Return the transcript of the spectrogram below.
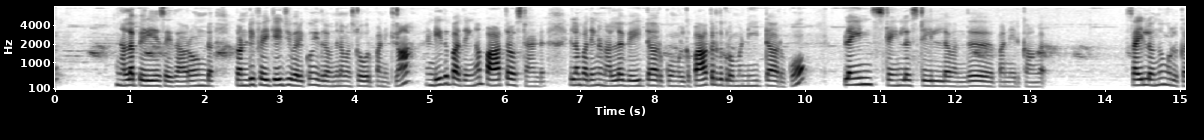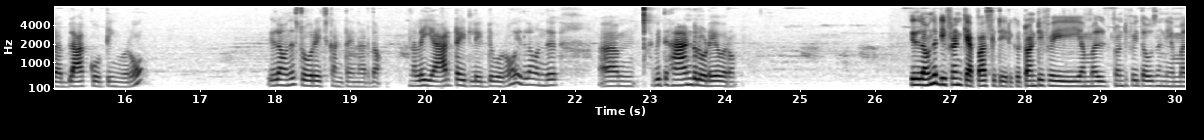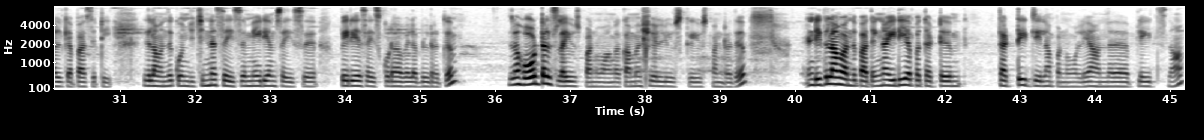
நல்ல பெரிய size around twenty five kg வரைக்கும் இதில் வந்து நம்ம ஸ்டோர் பண்ணிக்கலாம். அண்ட் இது பார்த்திங்கன்னா பாத்திரம் ஸ்டாண்டு இதெல்லாம் பார்த்திங்கன்னா நல்ல வெயிட்டாக இருக்கும். உங்களுக்கு பார்க்குறதுக்கு ரொம்ப நீட்டாக இருக்கும். பிளெயின் ஸ்டெயின்லெஸ் ஸ்டீலில் வந்து பண்ணியிருக்காங்க சைடில் வந்து உங்களுக்கு பிளாக் கோட்டிங் வரும். இதில் வந்து ஸ்டோரேஜ் கண்டெய்னர் தான். நல்ல ஏர் டைட் லெட்டு வரும். இதில் வந்து um, வித் ஹேண்டிலோடயே வரும். இதில் வந்து டிஃப்ரெண்ட் கெப்பாசிட்டி இருக்குது twenty five ML twenty five thousand ML capacity இதில் வந்து கொஞ்சம் சின்ன சைஸு மீடியம் சைஸு பெரிய சைஸ் கூட அவைலபிள் இருக்குது இதில் ஹோட்டல்ஸில் யூஸ் பண்ணுவாங்க. கமர்ஷியல் யூஸ்க்கு யூஸ் பண்ணுறது அண்ட் இதெல்லாம் வந்து பார்த்திங்கன்னா இடியப்பத்தட்டு தட்டு இட்லிலாம் பண்ணுவோம் இல்லையா? அந்த பிளேட்ஸ் தான்.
